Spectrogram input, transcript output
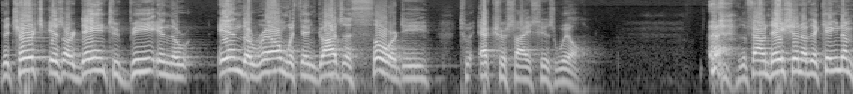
The church is ordained to be in the, in the realm within God's authority to exercise his will. the foundation of the kingdom,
